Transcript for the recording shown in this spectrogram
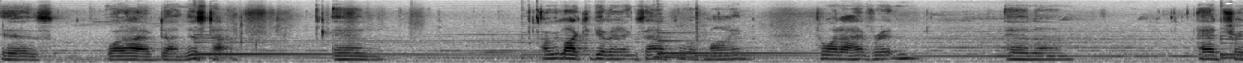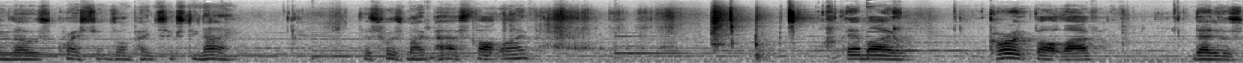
is what I have done this time. And I would like to give an example of mine, the one I have written, and um, answering those questions on page 69. This was my past thought life and my current thought life that is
